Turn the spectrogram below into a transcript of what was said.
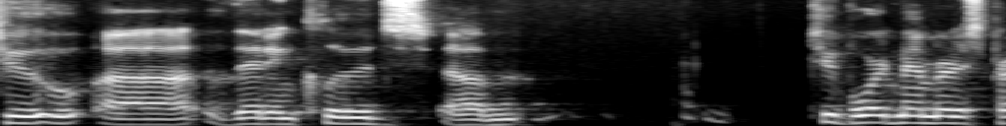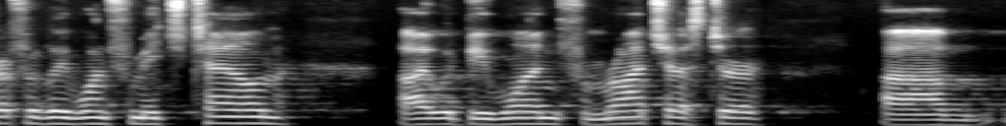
to, uh, that includes um, two board members, preferably one from each town. I would be one from Rochester, um,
